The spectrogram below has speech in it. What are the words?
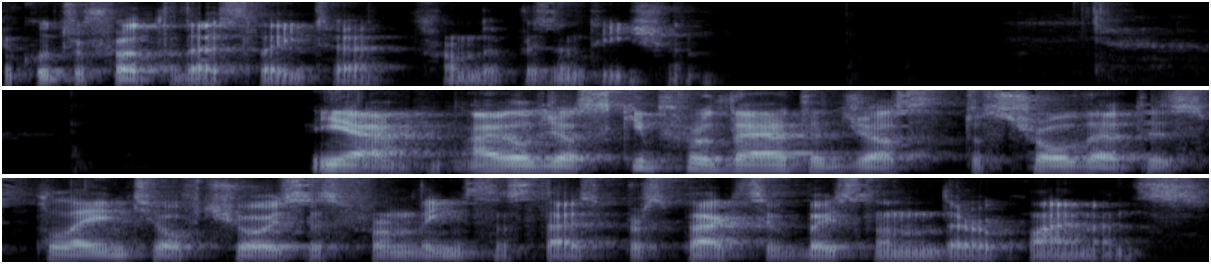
you could refer to that later from the presentation. Yeah, I will just skip through that just to show that there's plenty of choices from the instance type perspective based on the requirements.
